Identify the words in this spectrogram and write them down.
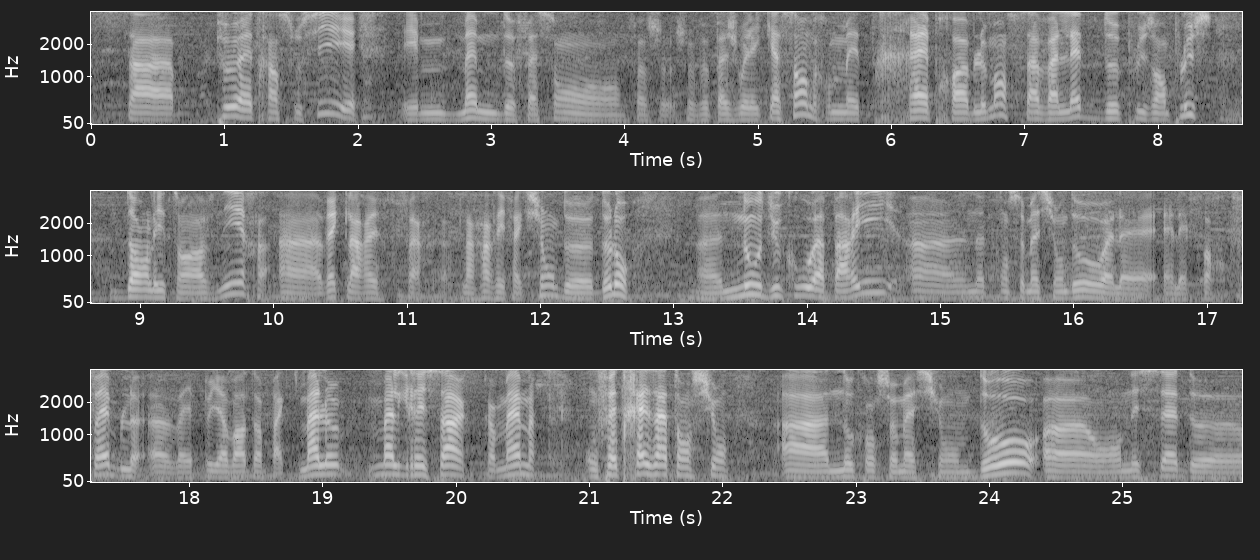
ça peut être un souci et, même de façon, enfin je ne veux pas jouer les Cassandres, mais très probablement ça va l'être de plus en plus dans les temps à venir euh, avec la, raréfa- la raréfaction de, l'eau. Euh, nous, du coup, à Paris, notre consommation d'eau, elle est, fort faible. il peut y avoir d'impact. Mal- malgré ça, quand même, on fait très attention à nos consommations d'eau. Euh, on essaie de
